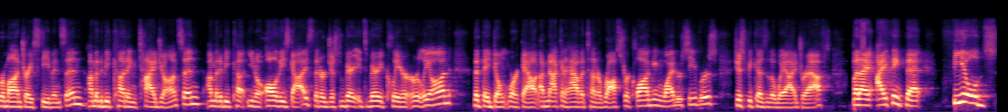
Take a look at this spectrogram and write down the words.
Rhamondre Stevenson. I'm going to be cutting Ty Johnson. I'm going to be cut, you know, all these guys that are just very, it's very clear early on that they don't work out. I'm not going to have a ton of roster clogging wide receivers just because of the way I draft. But I, I think that Fields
